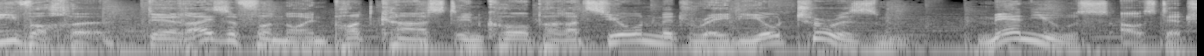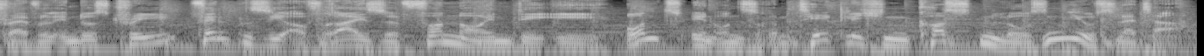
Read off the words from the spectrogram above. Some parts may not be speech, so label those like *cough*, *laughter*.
Die Woche, der Reise von neuen Podcast in Kooperation mit Radio Tourism. Mehr News aus der Travel-Industrie finden Sie auf reisevon9.de und in unserem täglichen kostenlosen Newsletter.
